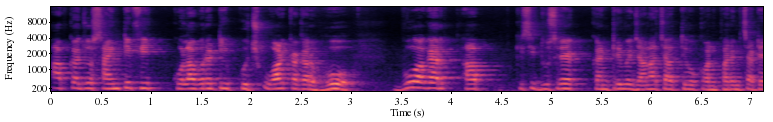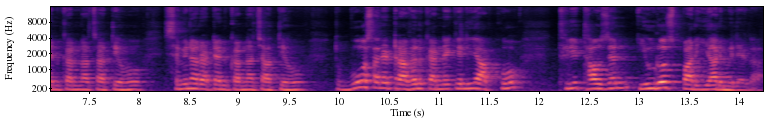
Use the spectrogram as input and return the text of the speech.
आपका जो साइंटिफिक कोलाबोरेटिव कुछ वर्क अगर हो, वो अगर आप किसी दूसरे कंट्री में जाना चाहते हो कॉन्फ्रेंस अटेंड करना चाहते हो सेमिनार अटेंड करना चाहते हो तो वो सारे ट्रैवल करने के लिए आपको three thousand euros per year मिलेगा।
